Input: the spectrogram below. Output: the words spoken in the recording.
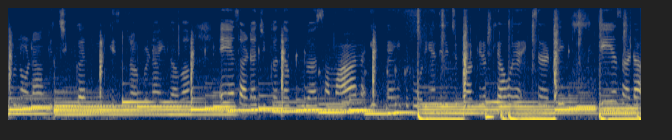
ਬਣਾਉਣਾ ਕਿ ਚਿਕਨ ਕਿਸ ਤਰ੍ਹਾਂ ਬਣਾਈਦਾ ਵਾ। ਇਹ ਹੈ ਸਾਡਾ ਚਿਕਨ ਦਾ ਪੂਰਾ ਸਮਾਨ। ਇੱਕ ਅਸੀਂ ਕਟੋਰੀਆਂ ਦੇ ਵਿੱਚ ਪਾ ਕੇ ਰੱਖਿਆ ਹੋਇਆ ਇੱਕ ਸਾਈਡ ਤੇ। ਇਹ ਹੈ ਸਾਡਾ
